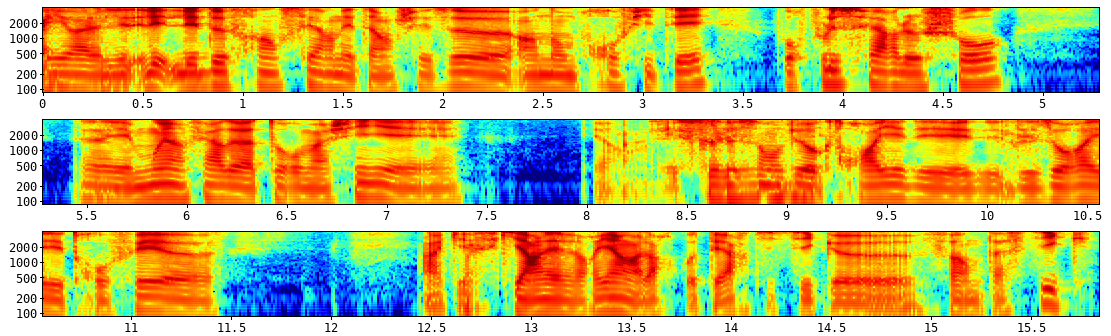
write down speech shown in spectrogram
Et voilà, les, les, deux Français en étant chez eux en ont profité pour plus faire le show et moins faire de la tauromachie. Et, et, ce que se sont vus octroyer des, des, oreilles et des trophées, euh, ah, ce qui enlève rien à leur côté artistique euh, fantastique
